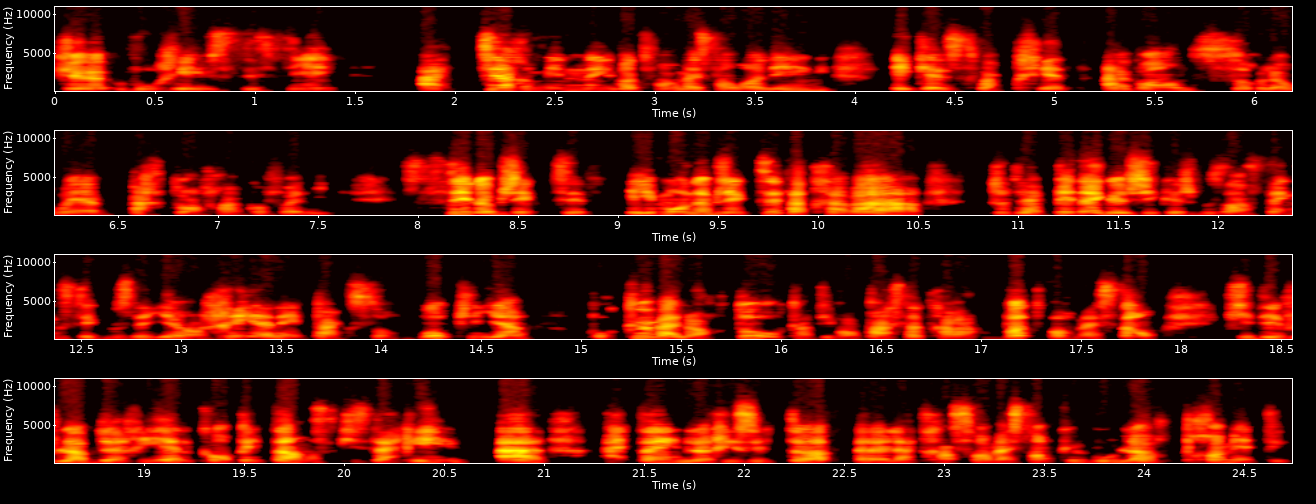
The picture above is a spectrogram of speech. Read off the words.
que vous réussissiez à terminer votre formation en ligne et qu'elle soit prête à vendre sur le web partout en francophonie. C'est l'objectif. Et mon objectif à travers toute la pédagogie que je vous enseigne, c'est que vous ayez un réel impact sur vos clients pour qu'eux, à leur tour, quand ils vont passer à travers votre formation, qu'ils développent de réelles compétences, qu'ils arrivent à atteindre le résultat, euh, la transformation que vous leur promettez.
